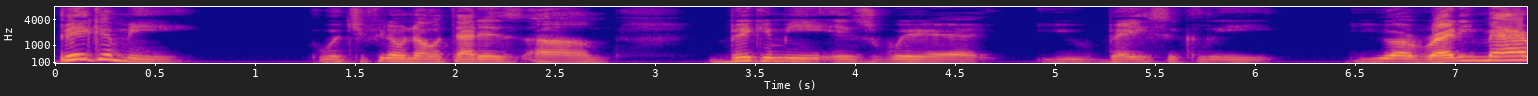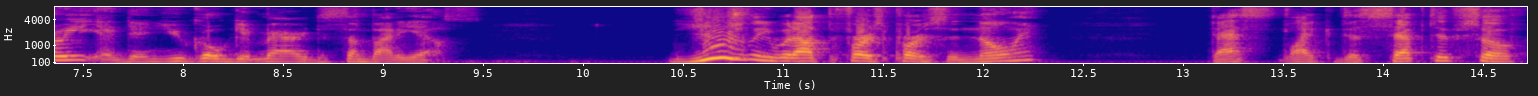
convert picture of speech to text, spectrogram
bigamy, which if you don't know what that is, um, bigamy is where you basically you already married and then you go get married to somebody else. Usually without the first person knowing. That's like deceptive. So,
